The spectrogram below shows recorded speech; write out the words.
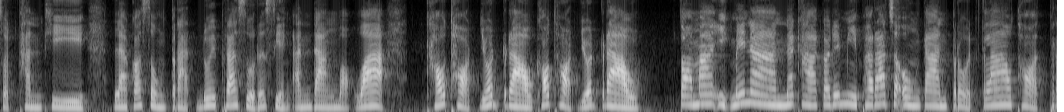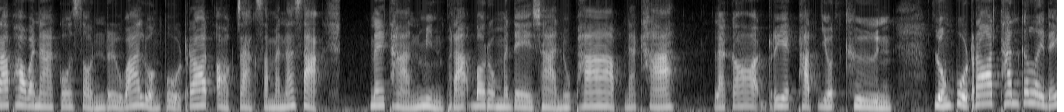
สถทันที แล้วก็ทรงตรัสด้วยพระสุรเสียงอันดังบอกว่าเขาถอดยศเราเขาถอดยศเรา ต่อมาอีกไม่นานนะคะ ก็ได้มีพระราชองค์การโปรดเกล้าถอดพระภาวนาโกศล หรือว่าหลวงปู่รอดออกจากสมณศักดิ์ในฐานหมิ่นพระบรมเดชานุภาพนะคะ แล้วก็เรียกพัดยศคืน หลวงปู่รอดท่านก็เลยได้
